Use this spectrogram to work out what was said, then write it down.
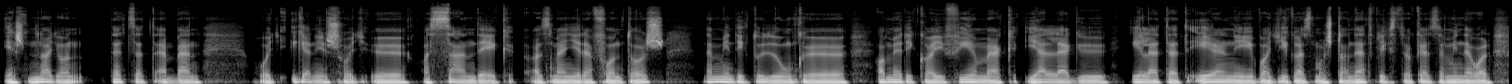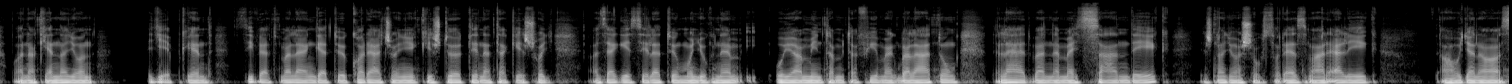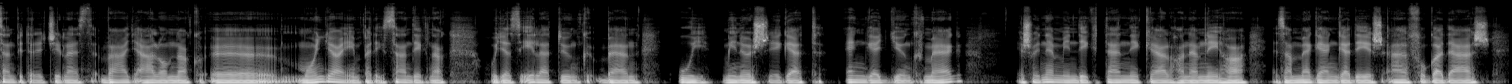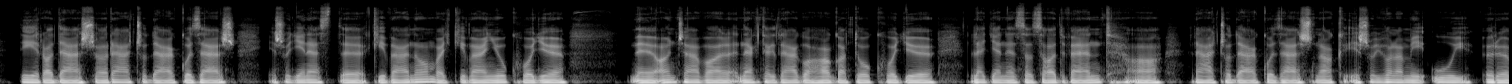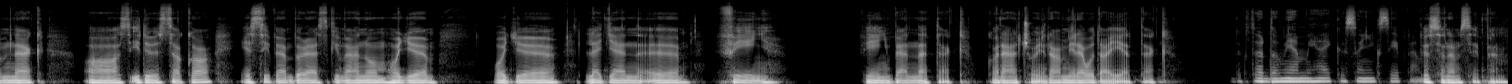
és nagyon tetszett ebben, hogy igenis, hogy a szándék az mennyire fontos. Nem mindig tudunk amerikai filmek jellegű életet élni, vagy igaz, most a Netflix-től kezdve mindenhol vannak ilyen nagyon egyébként szívet melengető karácsonyi kis történetek, és hogy az egész életünk mondjuk nem olyan, mint amit a filmekben látunk, de lehet bennem egy szándék, és nagyon sokszor ez már elég, ahogyan a Szentpéteri Csilla ezt vágyálomnak ö, mondja, én pedig szándéknak, hogy az életünkben új minőséget engedjünk meg, és hogy nem mindig tenni kell, hanem néha ez a megengedés, elfogadás, téradása, rácsodálkozás, és hogy én ezt kívánom, vagy kívánjuk, hogy Ancsával nektek, drága hallgatók, hogy legyen ez az advent a rácsodálkozásnak, és hogy valami új örömnek az időszaka, és szívemből ezt kívánom, hogy, hogy legyen fény, fény bennetek karácsonyra, mire odaértek. Dr. Domján Mihály, köszönjük szépen. Köszönöm szépen.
